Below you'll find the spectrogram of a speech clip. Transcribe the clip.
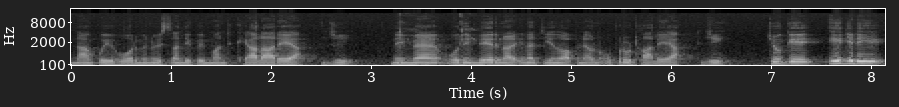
ਨਾ ਕੋਈ ਹੋਰ ਮੈਨੂੰ ਇਸ ਤਰ੍ਹਾਂ ਦੀ ਕੋਈ ਮਨ 'ਚ ਖਿਆਲ ਆ ਰਿਹਾ। ਜੀ। ਨਹੀਂ ਮੈਂ ਉਹਦੀ ਮਿਹਰ ਨਾਲ ਇਹਨਾਂ ਚੀਜ਼ਾਂ ਨੂੰ ਆਪਣੇ ਆਪ ਨੂੰ ਉੱਪਰ ਉਠਾ ਲਿਆ। ਜੀ। ਕਿਉਂਕਿ ਇਹ ਜਿਹੜੀ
